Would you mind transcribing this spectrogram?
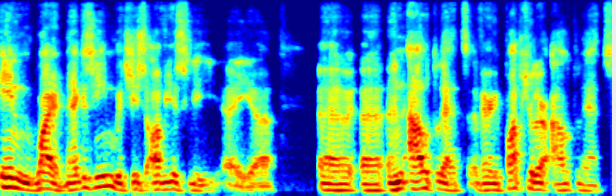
in Wired magazine, which is obviously a uh, uh, an outlet, a very popular outlet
